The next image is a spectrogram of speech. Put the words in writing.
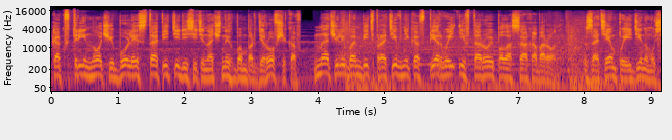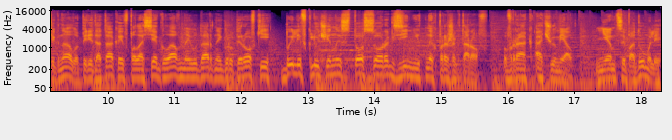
как в три ночи более 150 ночных бомбардировщиков начали бомбить противника в первой и второй полосах обороны. Затем по единому сигналу перед атакой в полосе главной ударной группировки были включены 140 зенитных прожекторов. Враг очумел. Немцы подумали,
